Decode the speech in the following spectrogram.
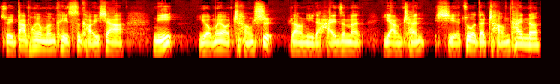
所以大朋友们可以思考一下，你有没有尝试让你的孩子们？养成写作的常态呢？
